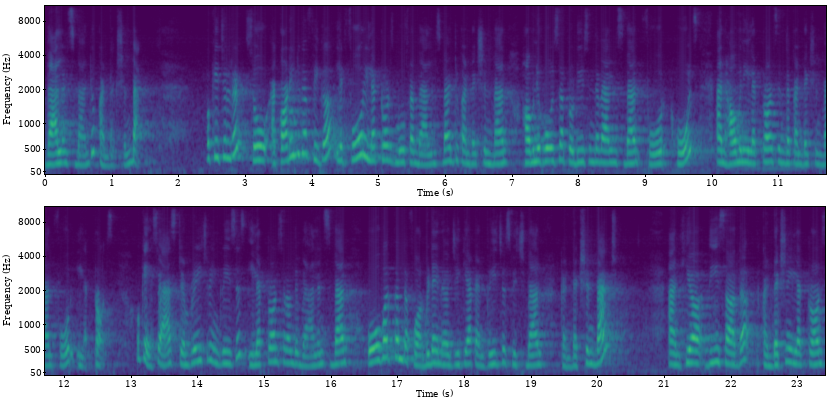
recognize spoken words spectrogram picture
valence band to conduction band. Okay children, so according to the figure let 4 electrons move from valence band to conduction band. How many holes are produced in the valence band? 4 holes and how many electrons in the conduction band? 4 electrons. Okay, so as temperature increases, electrons around the valence band overcome the forbidden energy gap and reaches which band? Conduction band and here these are the conduction electrons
